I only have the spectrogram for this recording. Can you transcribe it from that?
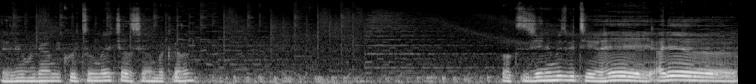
Şöyle buradan bir kurtulmaya çalışalım bakalım. Oksijenimiz bitiyor. Hey, alo.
